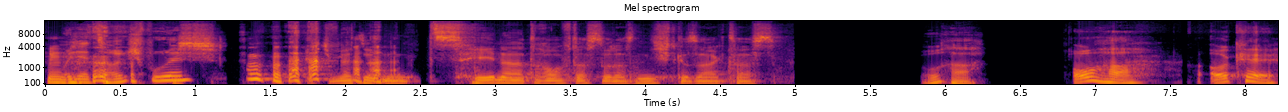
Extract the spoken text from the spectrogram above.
Muss ich jetzt zurückspulen? Ich, ich wette einen Zehner drauf, dass du das nicht gesagt hast. Oha. Oha. Okay.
